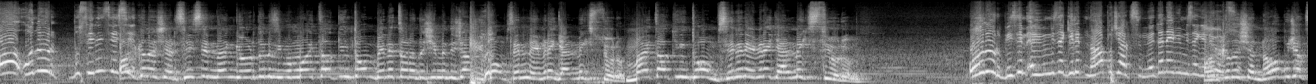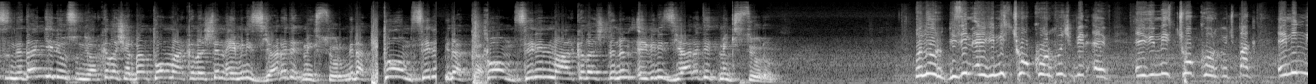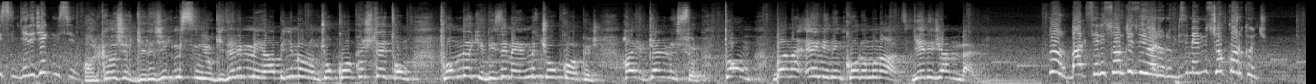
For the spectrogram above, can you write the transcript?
Aa Onur bu senin sesin. Arkadaşlar sesimden gördüğünüz gibi My Talking Tom beni tanıdı. Şimdi diyeceğim ki Tom senin evine gelmek istiyorum. My Talking Tom senin evine gelmek istiyorum. Onur bizim evimize gelip ne yapacaksın? Neden evimize geliyorsun? Arkadaşlar ne yapacaksın? Neden geliyorsun diyor. Arkadaşlar ben Tom'la arkadaşların evini ziyaret etmek istiyorum. Bir dakika. Tom senin bir dakika. Tom senin ve arkadaşlarının evini ziyaret etmek istiyorum. Onur bizim evimiz çok korkunç bir ev. Evimiz çok korkunç. Bak emin misin? Gelecek misin? Arkadaşlar gelecek misin diyor. Gidelim mi ya? Bilmiyorum. Çok korkunç diyor Tom. Tom diyor ki bizim evimiz çok korkunç. Hayır gelmek istiyorum. Tom bana evinin konumunu at. Geleceğim ben. Onur bak seni son kez uyarıyorum. Bizim evimiz çok korkunç.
